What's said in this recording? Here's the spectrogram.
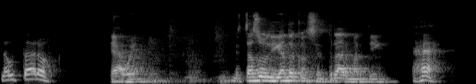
Lautaro. Ya, bueno. Me estás obligando a concentrar, Martín.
